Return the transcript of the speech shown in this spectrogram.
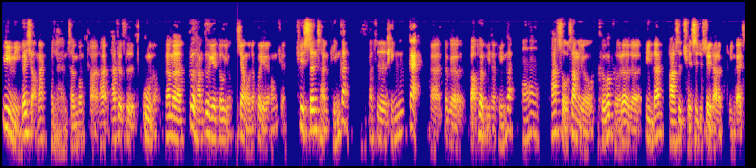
玉米跟小麦也很成功啊，她她就是务农。那么各行各业都有，像我的会员红泉去生产瓶盖。那是瓶盖，呃，这个保特瓶的瓶盖。哦，他手上有可口可乐的订单，他是全世界最大的瓶盖厂。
